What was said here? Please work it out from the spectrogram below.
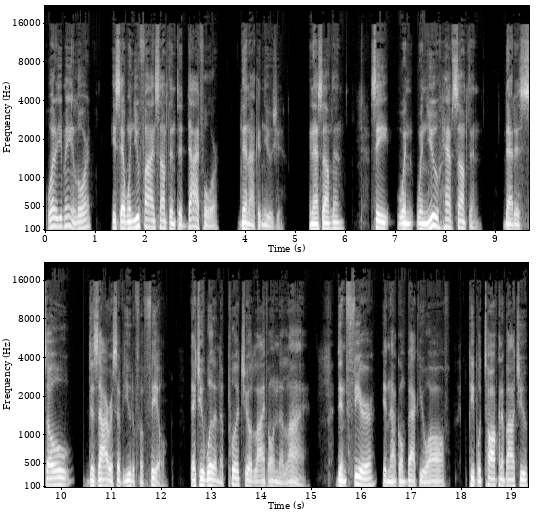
what do you mean, Lord? He said, When you find something to die for, then I can use you. And that's something? See, when when you have something that is so desirous of you to fulfill that you're willing to put your life on the line, then fear is not going to back you off. People talking about you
